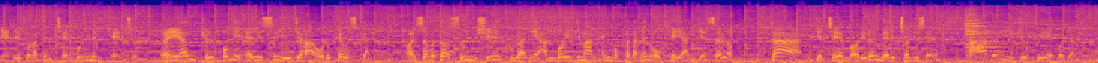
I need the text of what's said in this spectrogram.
깨질 것 같은 젠봉이면 개쭈 의연 귤포기 앨리스 유즈하 오르페우스까지 벌써부터 숨 쉴 구간이 안 보이지만 행복하다면 오케이 아니겠어요? 자 이제 제 머리를 내리쳐 주세요 다들 2주 후에 보자고요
